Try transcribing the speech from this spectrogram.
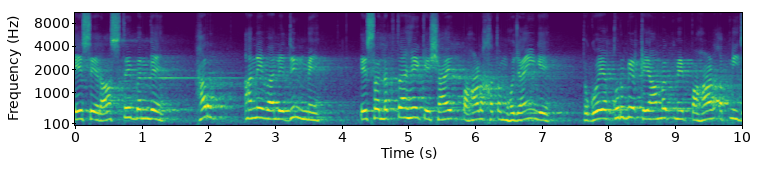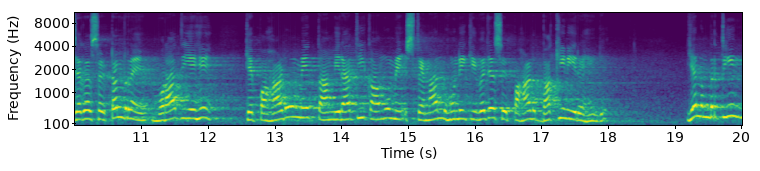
ऐसे रास्ते बन गए। हर आने वाले दिन में ऐसा लगता है कि शायद पहाड़ ख़त्म हो जाएँगे। तो गोया क़ुरब क़यामत में पहाड़ अपनी जगह से टल रहे हैं। मुराद ये है कि पहाड़ों में तामीराती कामों में इस्तेमाल होने की वजह से पहाड़ बाकी नहीं रहेंगे। यह नंबर तीन।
